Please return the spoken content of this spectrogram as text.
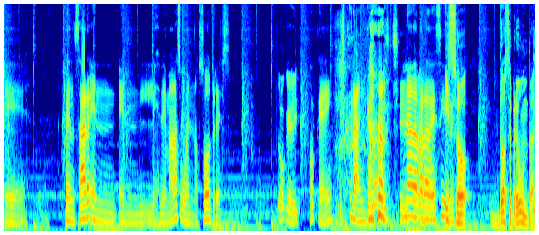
eh, pensar en, en los demás o en nosotros. Ok. Ok, tranca. Nada para decir. Hizo 12 preguntas.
